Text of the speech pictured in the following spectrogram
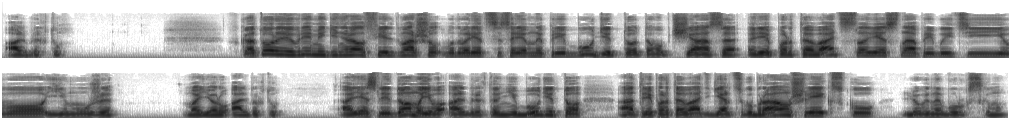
Альбрехту. В которое время генерал-фельдмаршал во дворец цесаревны прибудет, то того часа репортовать словесно о прибытии его ему же, майору Альбрехту. А если дома его Альбрехта не будет, то отрепортовать герцогу Брауншвейгску Люгнебургскому.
